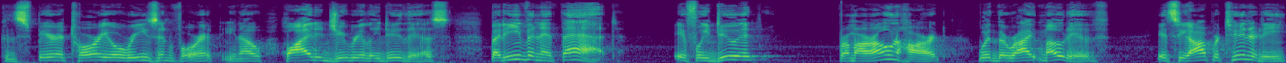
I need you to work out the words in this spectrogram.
conspiratorial reason for it. You know, why did you really do this? But even at that, if we do it from our own heart, with the right motive, it's the opportunity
